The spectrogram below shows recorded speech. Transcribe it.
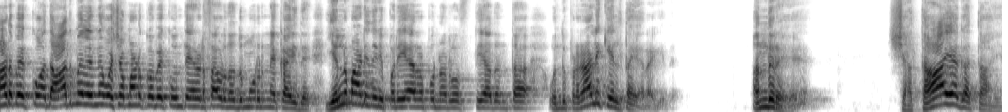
ಮಾಡಬೇಕು ಅದಾದ್ಮೇಲೆ ವಶ ಮಾಡ್ಕೋಬೇಕು ಅಂತ ಎರಡು ಸಾವಿರದ ಹದಿಮೂರನೇ ಕಾಯ್ದೆ. ಎಲ್ಲಿ ಮಾಡಿದಿರಿ ಪರಿಹಾರ ಪುನರ್ವಸತಿ ಆದಂಥ ಒಂದು ಪ್ರಣಾಳಿಕೆಯಲ್ಲಿ ತಯಾರಾಗಿದೆ? ಅಂದರೆ ಶತಾಯಗತಾಯ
